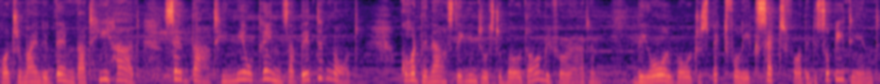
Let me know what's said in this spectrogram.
God reminded them that he had said that he knew things that they did not. God then asked the angels to bow down before Adam. They all bowed respectfully except for the disobedient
